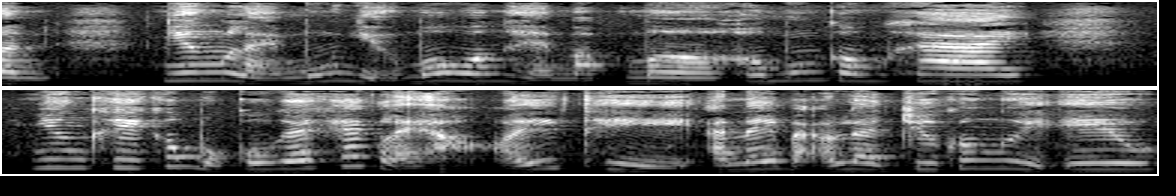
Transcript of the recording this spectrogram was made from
mình nhưng lại muốn giữ mối quan hệ mập mờ, không muốn công khai. Nhưng khi có một cô gái khác lại hỏi thì anh ấy bảo là chưa có người yêu.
